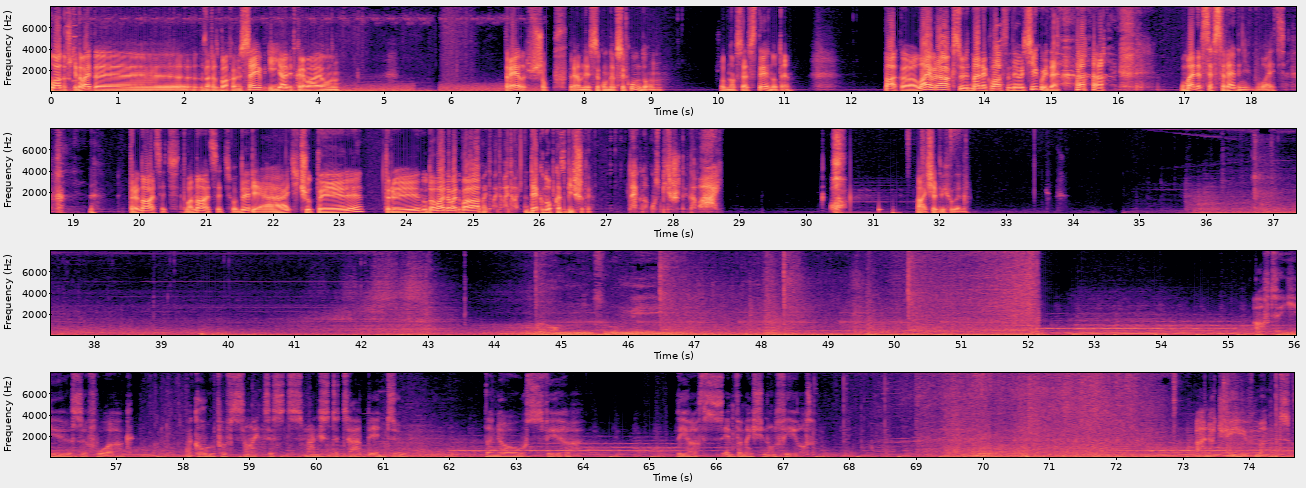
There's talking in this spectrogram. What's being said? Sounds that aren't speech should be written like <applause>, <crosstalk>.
Ладушки, давайте е, зараз бахаю сейв, і я відкриваю трейлер, щоб прям не секунда в секунду, щоб на все встигнути. Так, е, лайв реакцію від мене класно не очікуйте. <laughs> У мене все всередині відбувається. 13, 12, 1, 5, 4, 3. Ну давай, давай, давай. Давай, давай, давай, давай. Де кнопка збільшити? Де кнопку збільшити? А, ще дві хвилини. After years of work, a group of scientists managed to tap into the noosphere, the Earth's informational field. An achievement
